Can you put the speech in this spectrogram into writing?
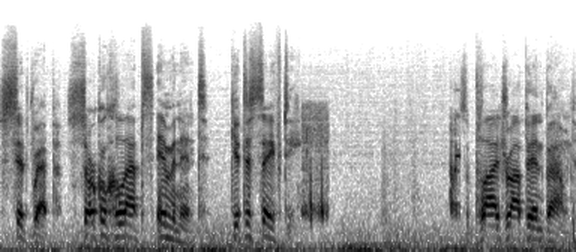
Sitrep, circle collapse imminent. Get to safety. Supply drop inbound.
